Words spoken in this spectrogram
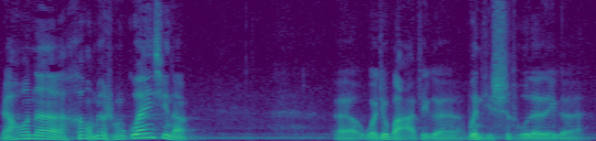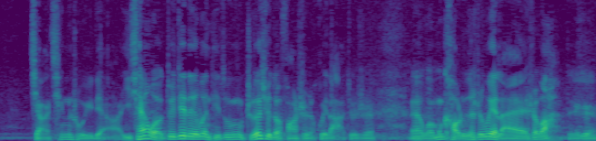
然后呢和我们有什么关系呢？呃，我就把这个问题试图的那个讲清楚一点啊。以前我对这类问题都用哲学的方式回答，就是呃，我们考虑的是未来是吧？这个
